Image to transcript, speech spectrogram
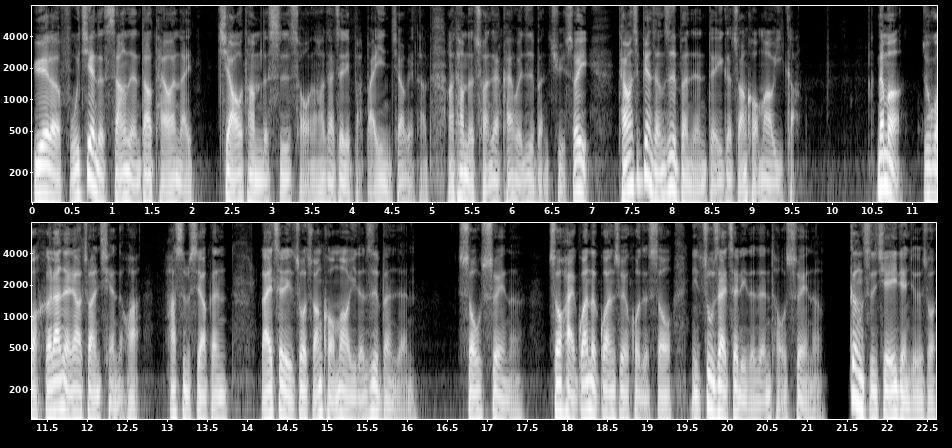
约了福建的商人到台湾来交他们的丝绸，然后在这里把白银交给他们，然后他们的船再开回日本去。所以台湾是变成日本人的一个转口贸易港。那么，如果荷兰人要赚钱的话，他是不是要跟来这里做转口贸易的日本人收税呢？收海关的关税，或者收你住在这里的人头税呢？更直接一点就是说，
